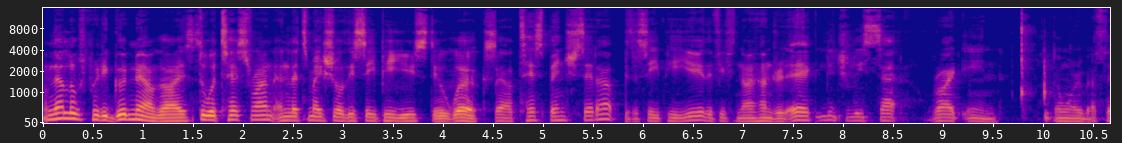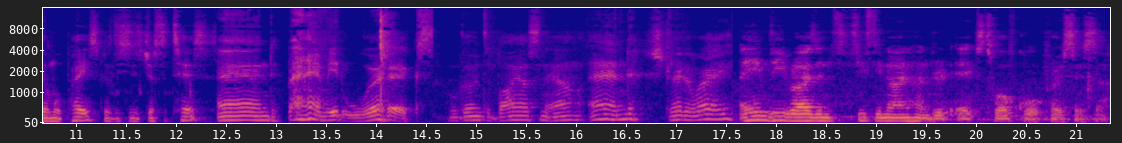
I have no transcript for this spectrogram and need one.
And that looks pretty good now, guys. Do a test run and let's make sure this CPU still works. Our test bench setup is the CPU, the 5900X, literally sat right in. Don't worry about thermal paste because this is just a test. And bam, it works. We'll go into BIOS now and straight away, AMD Ryzen 5900X 12 core processor.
